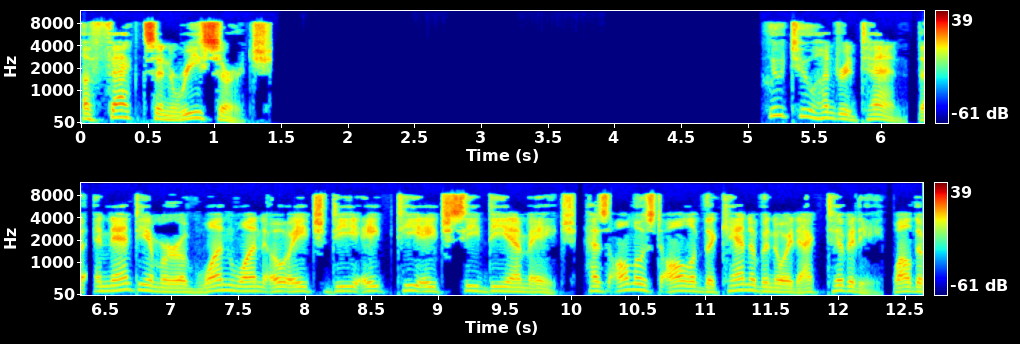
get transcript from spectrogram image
Effects and research HU-210, the enantiomer of 1,1-OHD8-THC-DMH, has almost all of the cannabinoid activity, while the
